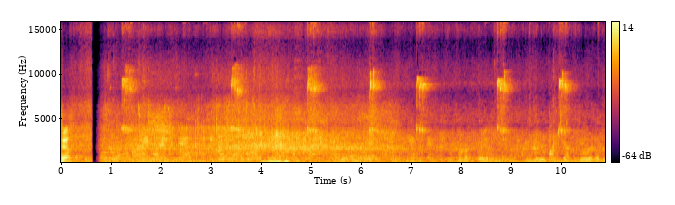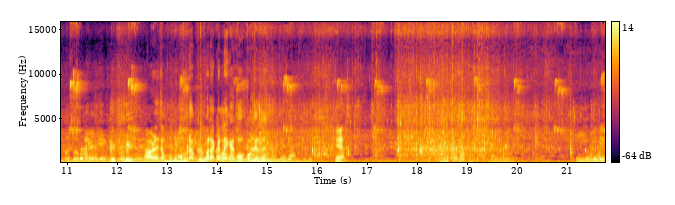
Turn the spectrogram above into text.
yeah. આવડે તો મમરા ફૂપરા કરી નાખ્યા હું પંકજ હે? બધું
